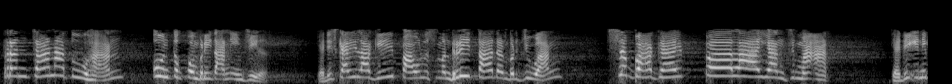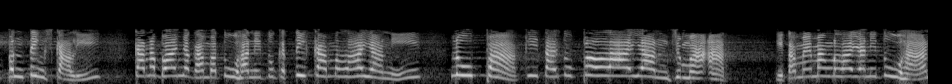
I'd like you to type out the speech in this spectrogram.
rencana Tuhan untuk pemberitaan Injil. Jadi sekali lagi Paulus menderita dan berjuang sebagai pelayan jemaat. Jadi ini penting sekali karena banyak hamba Tuhan itu ketika melayani lupa kita itu pelayan jemaat. Kita memang melayani Tuhan,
